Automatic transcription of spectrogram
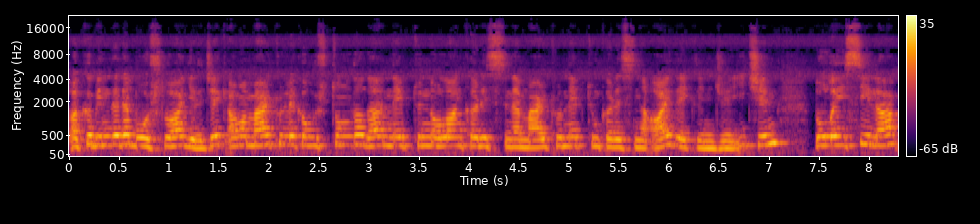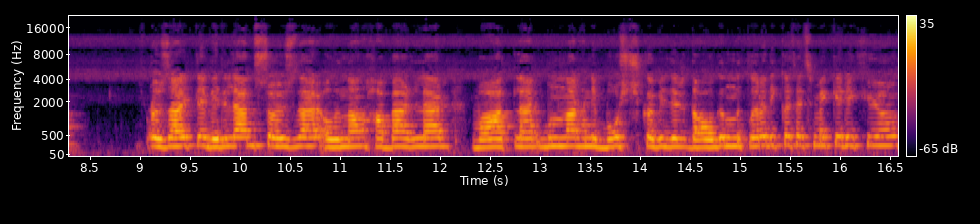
akabinde de boşluğa girecek. Ama Merkür'le kavuştuğunda da Neptün'le olan karesine, Merkür-Neptün karesine Ay da ekleneceği için dolayısıyla özellikle verilen sözler, alınan haberler, vaatler bunlar hani boş çıkabilir. Dalgınlıklara dikkat etmek gerekiyor.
